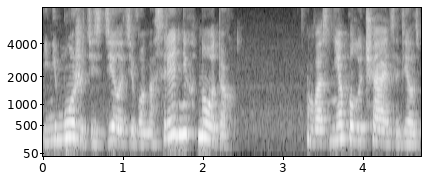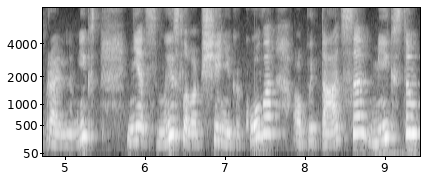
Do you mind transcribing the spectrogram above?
и не можете сделать его на средних нотах, у вас не получается делать правильный микс, нет смысла вообще никакого а, пытаться микстом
